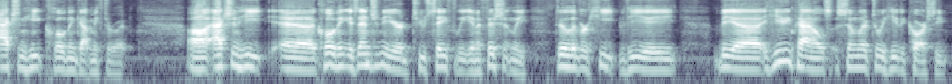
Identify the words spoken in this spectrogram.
Action Heat clothing got me through it. Uh, Action Heat uh, clothing is engineered to safely and efficiently deliver heat via via heating panels similar to a heated car seat.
